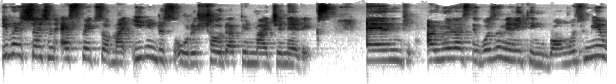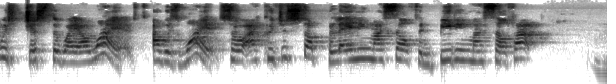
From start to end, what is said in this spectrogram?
even certain aspects of my eating disorder showed up in my genetics. And I realized there wasn't anything wrong with me. It was just the way I wired. I was wired. So I could just stop blaming myself and beating myself up. Mm-hmm.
